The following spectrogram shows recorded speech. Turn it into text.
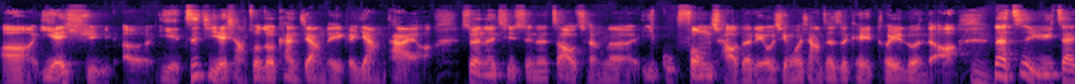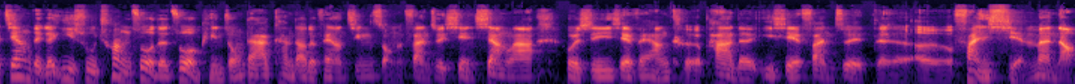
呃，也许呃也自己也想做做看这样的一个样态啊、哦，所以呢，其实呢造成了一股风潮的流行，我想这是可以推论的啊、哦。嗯、那至于在这样的一个艺术创作的作品中，大家看到的非常惊悚的犯罪现象啦，或者是一些非常可怕的一些犯罪的呃犯嫌们哦，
